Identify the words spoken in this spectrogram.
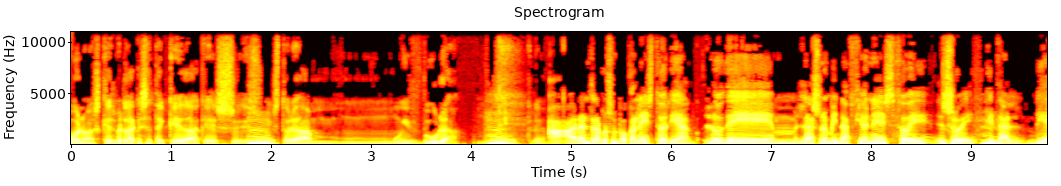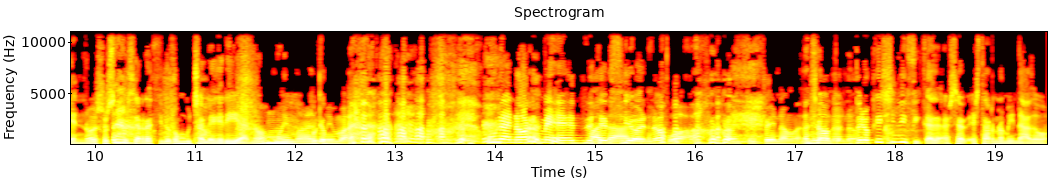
bueno, es que es verdad que se te queda, que es, es Mm. una historia muy dura, Mm. creo. Ahora entramos un poco en la historia. Lo de mm, las nominaciones, Zoe, Zoe, ¿qué tal? Bien, ¿no? Eso siempre se recibe con mucha alegría, ¿no? Muy mal, Porque- muy mal. Una enorme decepción. ¿no? Qué pena. No, No, no, no. pero ¿qué significa ser- estar nominado?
